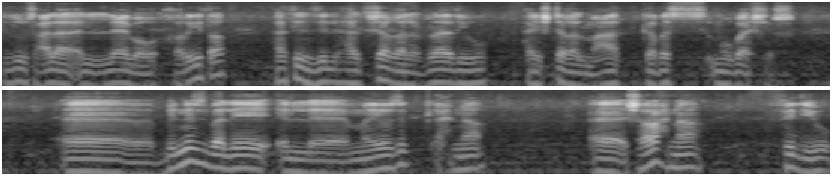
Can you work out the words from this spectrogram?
تدوس على اللعبة والخريطة هتنزل هتشغل الراديو هيشتغل معاك كبث مباشر. آه بالنسبة لل music إحنا آه شرحنا فيديو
